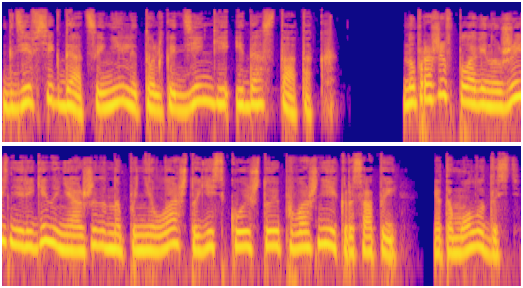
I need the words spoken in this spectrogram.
где всегда ценили только деньги и достаток. Но прожив половину жизни, Регина неожиданно поняла, что есть кое-что и поважнее красоты — это молодость.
